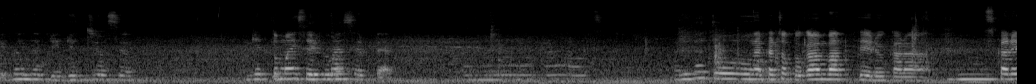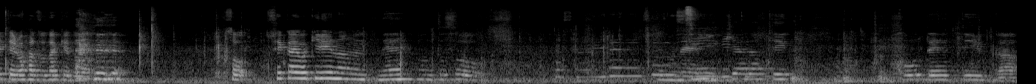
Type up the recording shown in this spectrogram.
えなんだっけ？月曜セル。ペありがとう。なんかちょっと頑張ってるからうん疲れてるはずだけど。そう世界は綺麗なの。にね本当そうでもね出来上がっていく工程っていうか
